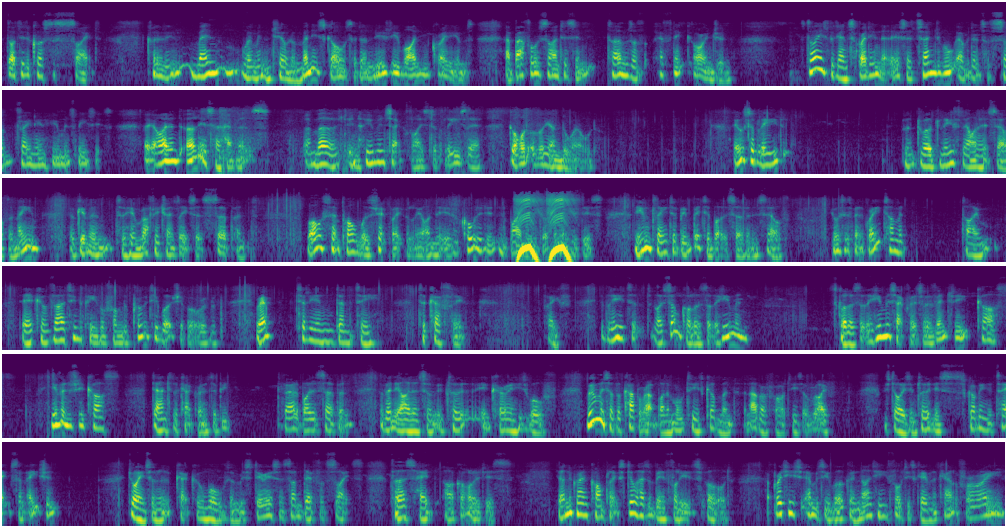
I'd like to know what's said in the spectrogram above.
dotted across the site, including men, women, and children. Many skulls had unusually widened craniums and baffled scientists in terms of ethnic origin. Stories began spreading that there is tangible evidence of subterranean human species. The island's earliest inhabitants emerged in human sacrifice to please their god of the underworld. They also believed word the island itself. The name given to him roughly translates as serpent. While St. Paul was shipwrecked on the island, it is recorded in the Bible that this, and even claimed to have been bitten by the serpent himself. He also spent a great time, time there converting the people from the primitive worship of reptilian identity to Catholic faith. It believed by some scholars that the human scholars that the human sacrifice will eventually cast eventually cast down to the catacombs to be devoured by the serpent, prevent the islands from incurring his wolf. Rumours of a cover-up by the Maltese government and other authorities are rife with stories including scrubbing the texts and ancient joints from the catacomb walls and mysterious and sudden death of sites. First head archaeologists. The underground complex still hasn't been fully explored. A British embassy worker in the 1940s gave an account of foreign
